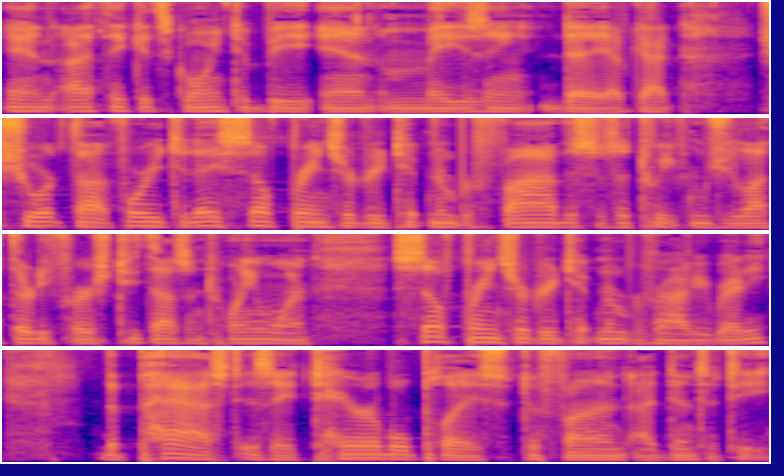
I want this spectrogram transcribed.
and I think it's going to be an amazing day. I've got Short thought for you today self brain surgery tip number five. This is a tweet from July 31st, 2021. Self brain surgery tip number five. You ready? The past is a terrible place to find identity,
